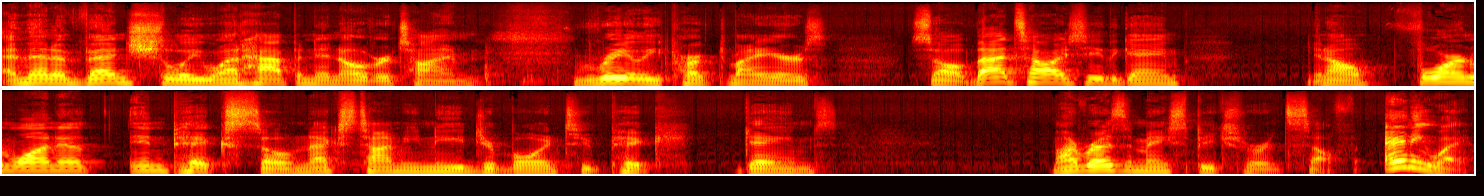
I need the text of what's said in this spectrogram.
And then eventually, what happened in overtime really perked my ears. So that's how I see the game. You know, four and one in picks. So next time you need your boy to pick games, my resume speaks for itself. Anyway,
